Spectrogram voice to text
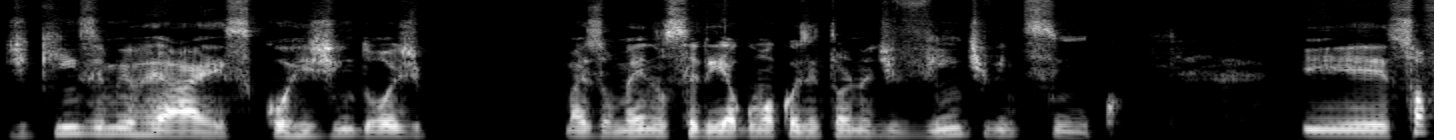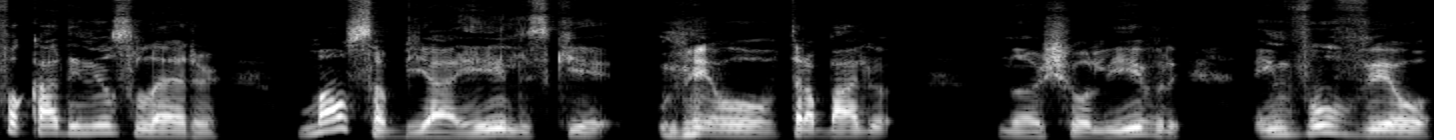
de 15 mil reais, corrigindo hoje mais ou menos, seria alguma coisa em torno de 20, 25. E só focado em newsletter. Mal sabia eles que meu trabalho no Show Livre envolveu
